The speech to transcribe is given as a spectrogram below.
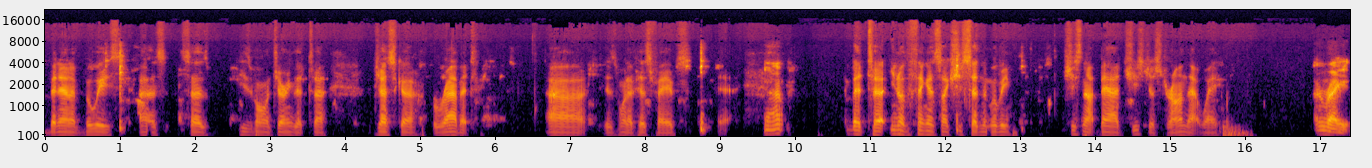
Banana Buoy uh, says he's volunteering that uh, Jessica Rabbit uh, is one of his faves. Yeah. But uh, you know, the thing is, like she said in the movie, she's not bad. She's just drawn that way. Right.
